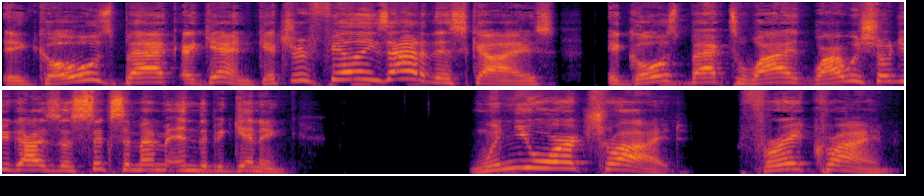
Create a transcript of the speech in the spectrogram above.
it goes back again. Get your feelings out of this, guys. It goes back to why why we showed you guys the Sixth Amendment in the beginning. When you are tried for a crime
